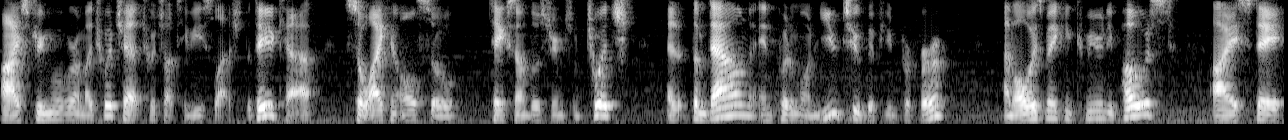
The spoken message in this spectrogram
I stream over on my Twitch at twitch.tv slash the so I can also take some of those streams from Twitch, edit them down, and put them on YouTube if you'd prefer. I'm always making community posts. I stay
